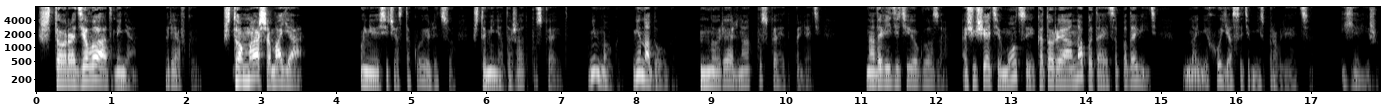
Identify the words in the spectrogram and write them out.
«Что родила от меня?» — рявкаю. «Что Маша моя?» У нее сейчас такое лицо, что меня даже отпускает. Немного, ненадолго, но реально отпускает, блядь. Надо видеть ее глаза, ощущать эмоции, которые она пытается подавить, но нихуя с этим не справляется. Я вижу,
